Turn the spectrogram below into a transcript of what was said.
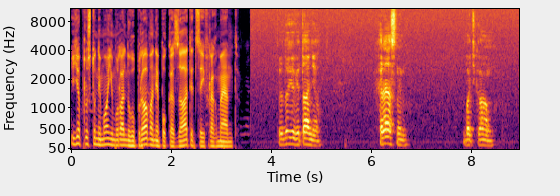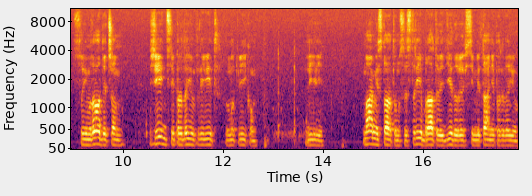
і я просто не маю морального права не показати цей фрагмент. Передаю вітання хресним батькам, своїм родичам, жінці передаю привіт з Матвійком, Лілі, мамі з татом, сестрі, братові, дідові, всім вітання передаю.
